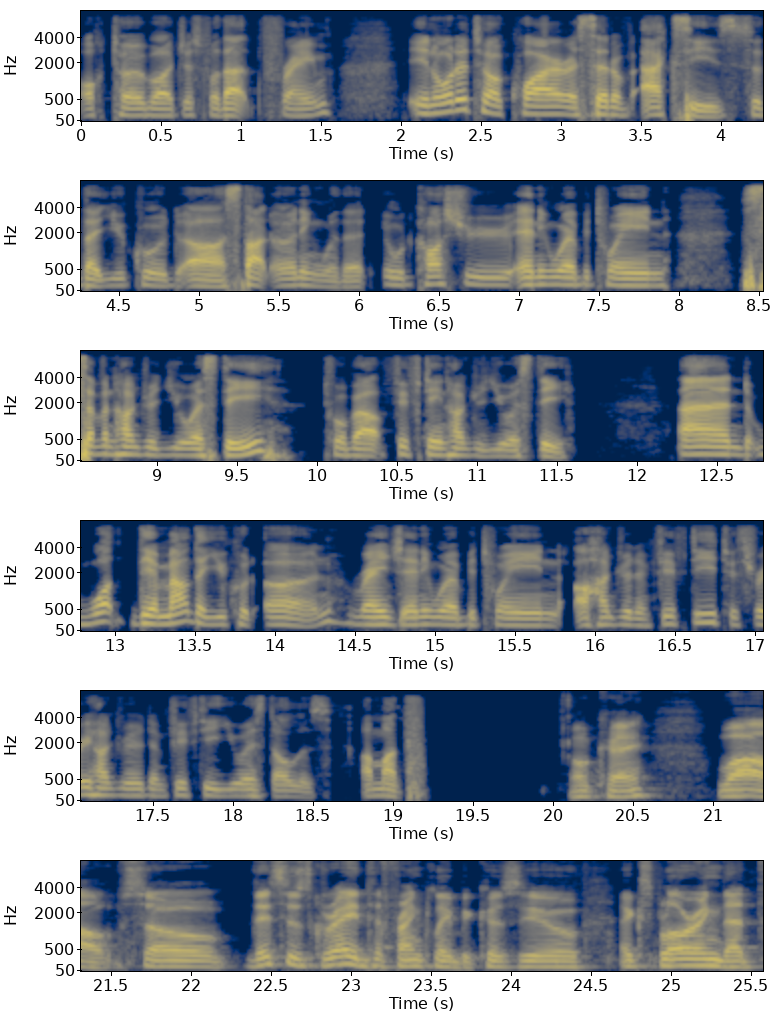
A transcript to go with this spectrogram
October, just for that frame, in order to acquire a set of Axies so that you could uh, start earning with it, it would cost you anywhere between 700 USD to about 1500 USD. And what the amount that you could earn ranged anywhere between 150 to 350 US dollars a month. Okay. Wow. So this is great, frankly, because you exploring that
